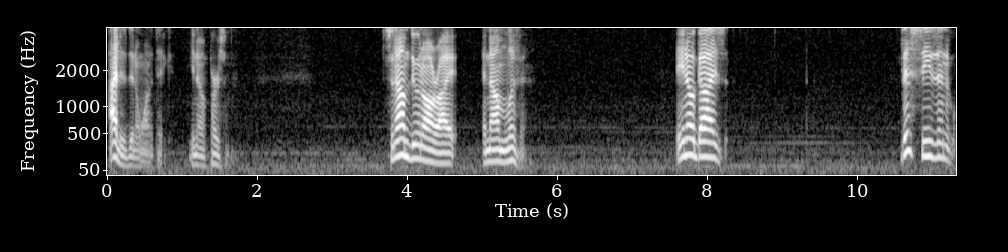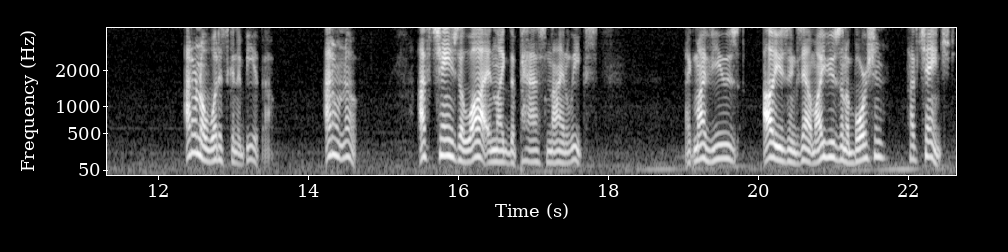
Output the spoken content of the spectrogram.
I just didn't want to take it, you know, personally. So now I'm doing all right, and now I'm living. You know, guys, this season, I don't know what it's going to be about. I don't know. I've changed a lot in like the past nine weeks. Like my views, I'll use an example. My views on abortion have changed.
